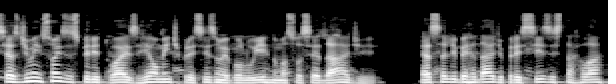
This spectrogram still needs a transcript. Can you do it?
Se as dimensões espirituais realmente precisam evoluir numa sociedade, essa liberdade precisa estar lá.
